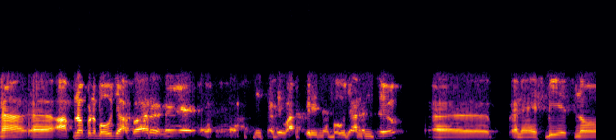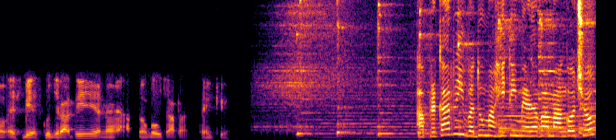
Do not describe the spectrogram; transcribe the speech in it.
હા આપનો પણ બહુ જ આભાર અને આપની સાથે વાત કરીને બહુ જ આનંદ થયો. અને SBS નો SBS ગુજરાતી અને આપનો બહુ જ આભાર. થેન્ક યુ આ પ્રકારની વધુ માહિતી મેળવવા માંગો છો?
